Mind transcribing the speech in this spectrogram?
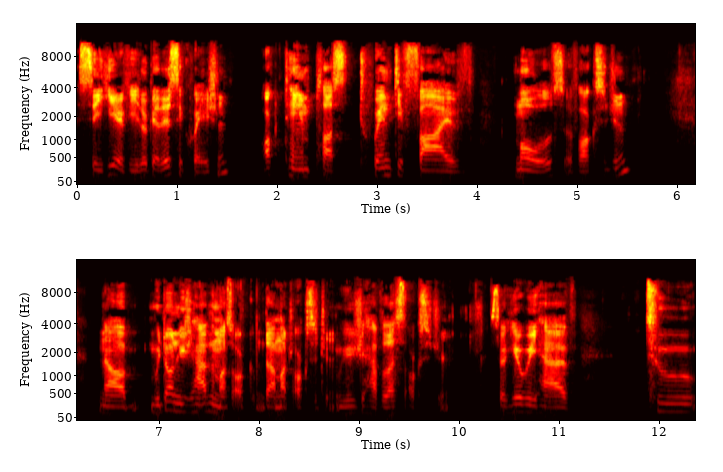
see here, if you look at this equation, octane plus 25 moles of oxygen. Now, we don't usually have that much, oxygen. We usually have less oxygen. So here we have 2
